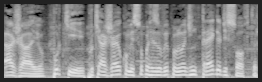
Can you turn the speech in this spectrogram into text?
Agile. Por quê? Porque Agile começou para resolver problema de entrega de software.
